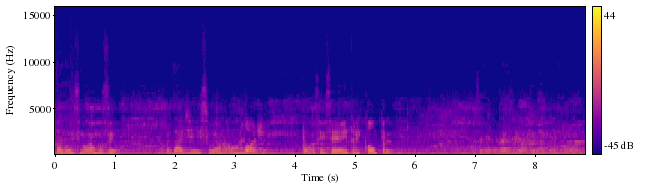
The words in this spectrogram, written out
Falou, isso não é um museu. Na verdade, isso é uma loja. Então, assim, você entra e compra. Você vê do Brasil aqui naquele ponto.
